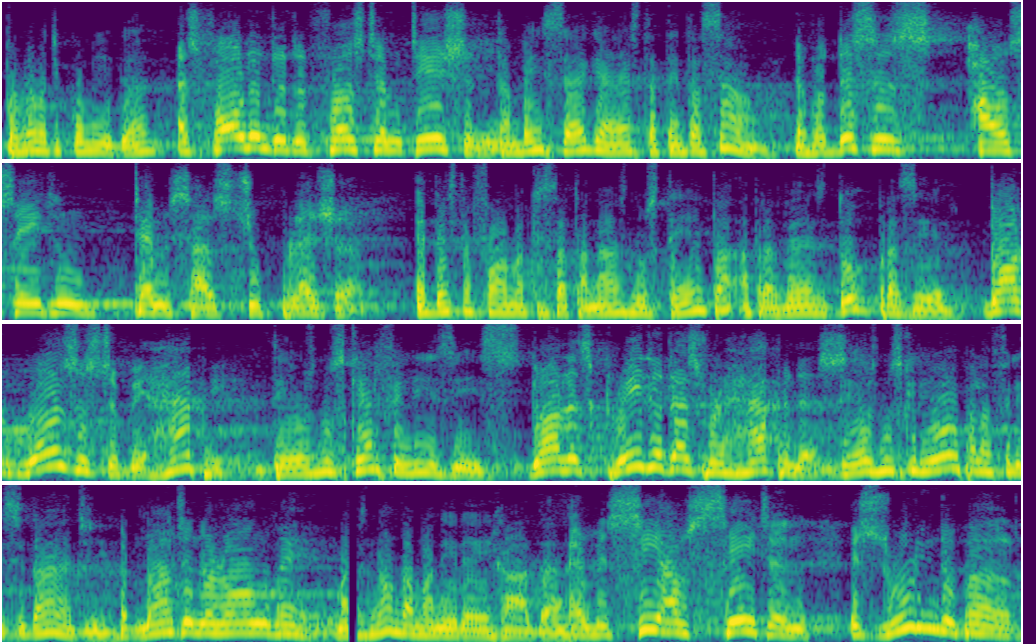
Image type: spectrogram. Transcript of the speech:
problema de comida, has fallen to the first temptation. também segue a esta tentação. Therefore, this is how Satan tempts us to pleasure. É desta forma que Satanás nos tenta através do prazer. God wants us to be happy. Deus nos quer felizes. God has created us for happiness, Deus nos criou pela felicidade, but not in the wrong way. mas não da maneira errada. And we see how Satan is ruling the world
